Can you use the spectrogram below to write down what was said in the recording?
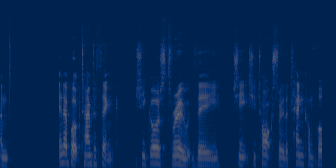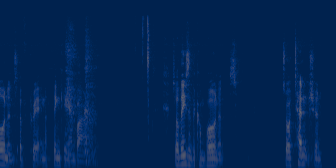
And in her book, Time to Think, she goes through the, she, she talks through the 10 components of creating a thinking environment. So these are the components. So attention.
